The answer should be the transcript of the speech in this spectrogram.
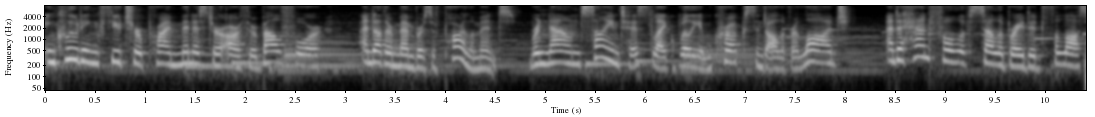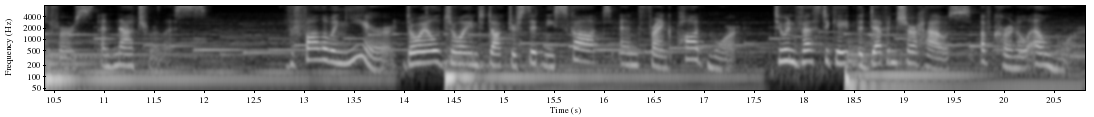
including future Prime Minister Arthur Balfour and other members of Parliament, renowned scientists like William Crookes and Oliver Lodge, and a handful of celebrated philosophers and naturalists. The following year, Doyle joined Dr. Sidney Scott and Frank Podmore to investigate the Devonshire house of Colonel Elmore,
